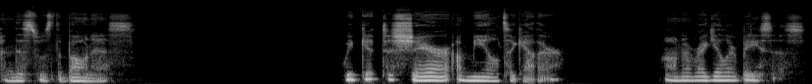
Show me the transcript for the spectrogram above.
and this was the bonus, we'd get to share a meal together on a regular basis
